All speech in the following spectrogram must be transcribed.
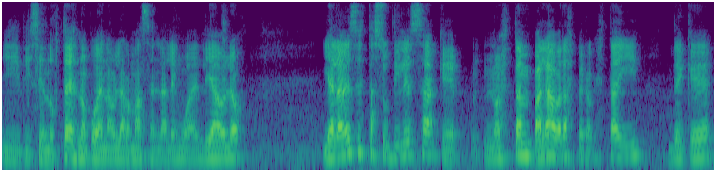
y diciendo ustedes no pueden hablar más en la lengua del diablo. Y a la vez esta sutileza que no está en palabras, pero que está ahí, de que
